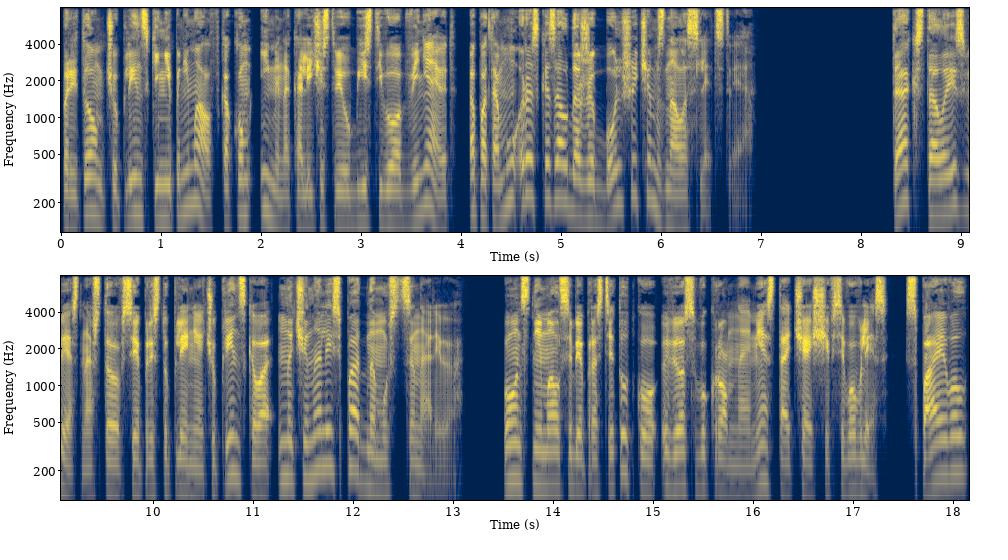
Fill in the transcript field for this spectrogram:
Притом Чуплинский не понимал, в каком именно количестве убийств его обвиняют, а потому рассказал даже больше, чем знало следствие. Так стало известно, что все преступления Чуплинского начинались по одному сценарию. Он снимал себе проститутку, вез в укромное место, чаще всего в лес, спаивал,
